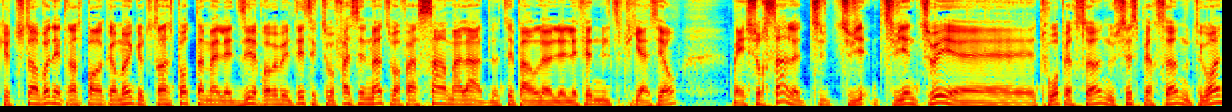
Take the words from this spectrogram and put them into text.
que tu t'en vas dans les transports en commun, que tu transportes ta maladie, la probabilité, c'est que tu vas facilement, tu vas faire 100 malades, là, par l'effet de multiplication. Mais sur 100, là, tu, viens, de tuer euh, trois personnes ou six personnes, ou tu vois.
